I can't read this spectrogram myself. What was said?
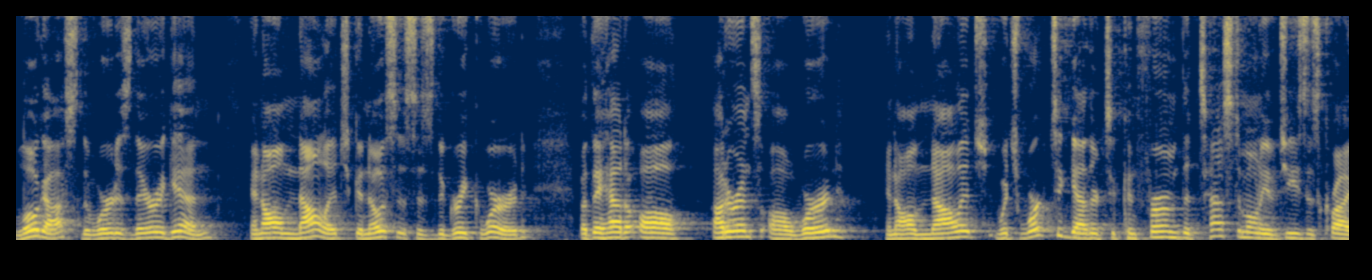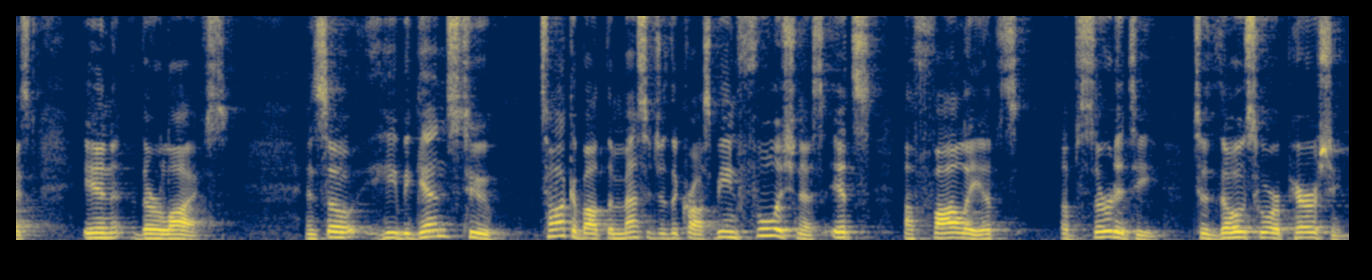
Logos, the word is there again, and all knowledge. Gnosis is the Greek word. But they had all utterance, all word, and all knowledge, which worked together to confirm the testimony of Jesus Christ in their lives. And so he begins to talk about the message of the cross being foolishness. It's a folly. It's absurdity to those who are perishing.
